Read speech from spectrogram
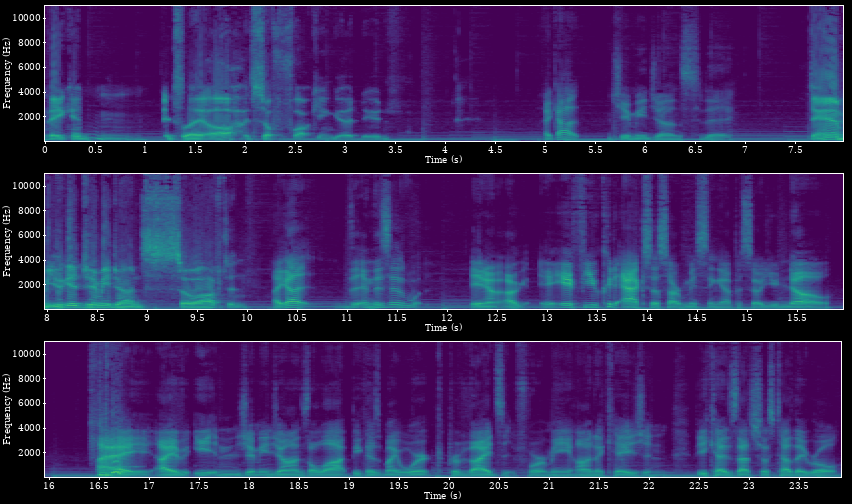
bacon. Mm. It's like, oh, it's so fucking good, dude. I got Jimmy John's today. Damn, you get Jimmy John's so often. I got, and this is, you know, uh, if you could access our missing episode, you know, I I've eaten Jimmy John's a lot because my work provides it for me on occasion because that's just how they roll.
